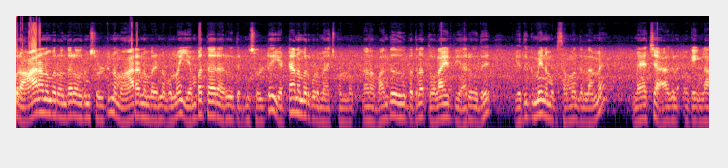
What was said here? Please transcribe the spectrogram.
ஒரு ஆறாம் நம்பர் வந்தாலும் வரும்னு சொல்லிட்டு நம்ம ஆறாம் நம்பர் என்ன பண்ணோம்? எண்பத்தாறு அறுபத்தெட்டுன்னு சொல்லிட்டு எட்டாம் நம்பர் கூட மேட்ச் பண்ணோம். ஆனால் வந்தது வந்து பார்த்தீங்கன்னா தொள்ளாயிரத்தி அறுபது. எதுக்குமே நமக்கு சம்மந்தம் இல்லாமல் மேட்சே ஆகலை ஓகேங்களா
